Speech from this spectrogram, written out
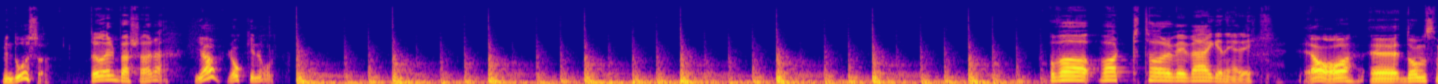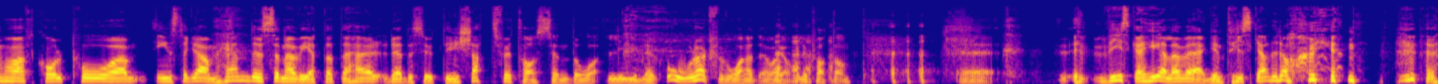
Men då så. Då är det bara att köra. Ja, rock'n'roll. Och vad, vart tar vi vägen, Erik? Ja, eh, de som har haft koll på Instagram-händelserna vet att det här reddes ut i en chatt för ett tag sedan då Li blev oerhört förvånad över vad jag ville prata om. Eh, vi ska hela vägen till Skandinavien.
